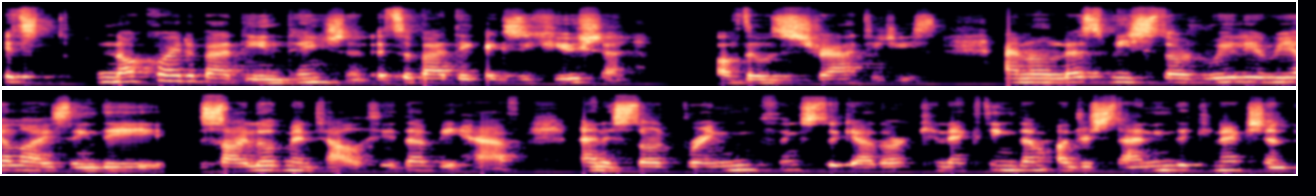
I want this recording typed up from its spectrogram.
it's not quite about the intention, it's about the execution of those strategies. And unless we start really realizing the siloed mentality that we have and start bringing things together, connecting them, understanding the connection,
